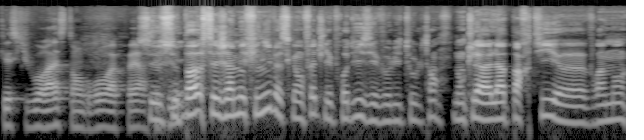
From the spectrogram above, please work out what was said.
qu'est-ce qui vous reste en gros à faire? C'est pas, c'est jamais fini parce qu'en fait les produits ils évoluent tout le temps. Donc la, la partie euh, vraiment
